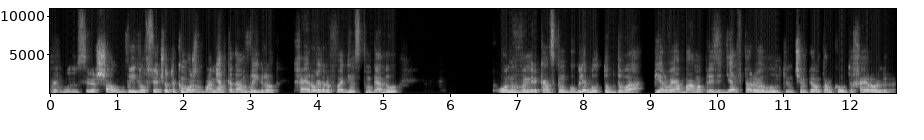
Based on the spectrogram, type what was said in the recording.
он совершал. Выиграл все, что только можно. В момент, когда он выиграл хайроллеров в 2011 году, он в американском гугле был топ-2. Первый Обама президент, второй Лункин чемпион там какого-то хайроллера.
